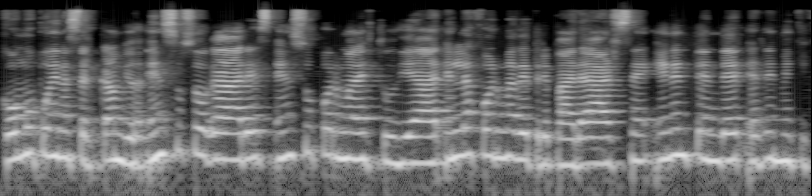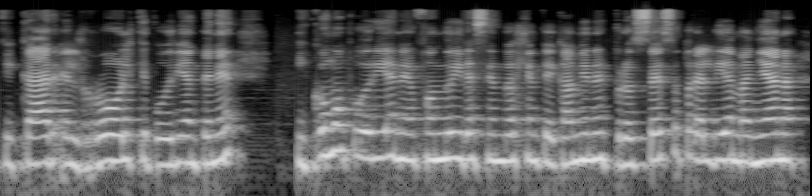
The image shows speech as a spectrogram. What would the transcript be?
cómo pueden hacer cambios en sus hogares, en su forma de estudiar, en la forma de prepararse, en entender, es desmitificar el rol que podrían tener y cómo podrían en el fondo ir haciendo agente de cambio en el proceso para el día de mañana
